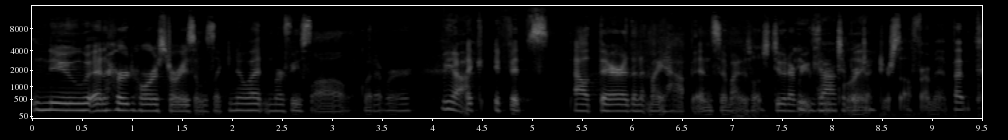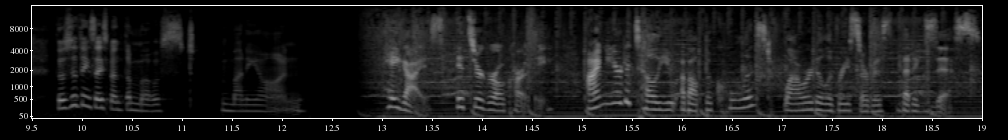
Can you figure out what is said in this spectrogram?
knew and heard horror stories and was like, you know what, Murphy's Law, like whatever. Yeah. Like if it's out there, then it might happen. So might as well just do whatever you can to protect yourself from it. But those are the things I spent the most money on. Hey guys, it's your girl Carly. I'm here to tell you about the coolest flower delivery service that exists.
